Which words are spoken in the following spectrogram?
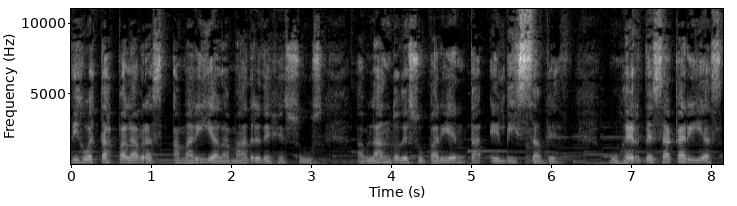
dijo estas palabras a María, la madre de Jesús, hablando de su parienta Elizabeth mujer de Zacarías,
